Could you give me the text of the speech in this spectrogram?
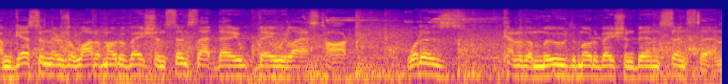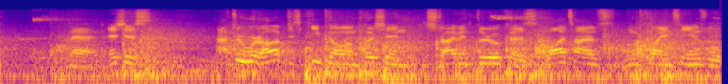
I'm guessing there's a lot of motivation since that day day we last talked. What has kind of the mood, the motivation been since then? Man, it's just after we're up, just keep going, pushing, striving through. Because a lot of times when we're playing teams, we'll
